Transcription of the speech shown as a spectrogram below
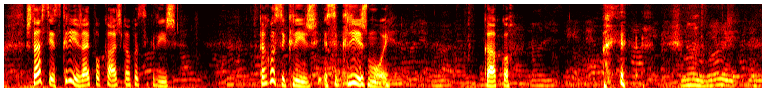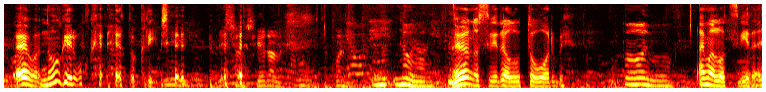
Šta si je skriž? Aj pokaži kako si križ. Kako si križ? Jesi križ moj? Kako? Evo, noge, ruke, eto križ. Gdje sam svirali? Evo ono sviralo u torbi. Aj malo odsviraj.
